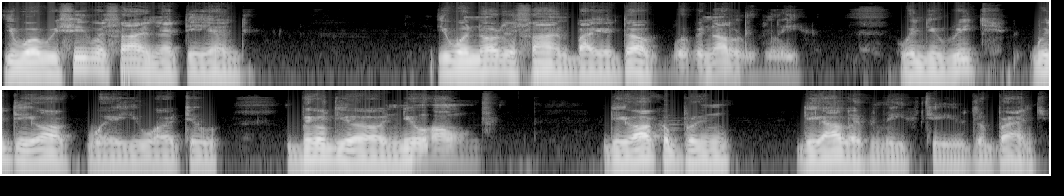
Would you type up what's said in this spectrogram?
You will receive a sign at the end. You will know the sign by a dove with an olive leaf. When you reach with the ark where you are to build your new homes, the ark will bring the olive leaf to you, the branch.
